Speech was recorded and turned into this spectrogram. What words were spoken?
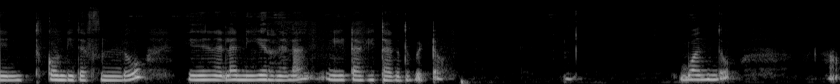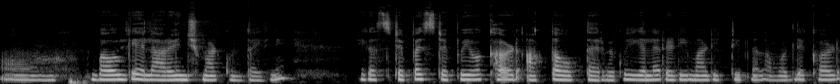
ನೆಂತ್ಕೊಂಡಿದೆ ಫುಲ್ಲು ಇದನ್ನೆಲ್ಲ ನೀರನ್ನೆಲ್ಲ ನೀಟಾಗಿ ತೆಗೆದುಬಿಟ್ಟು ಒಂದು ಬೌಲ್ಗೆ ಎಲ್ಲ ಅರೇಂಜ್ ಮಾಡ್ಕೊತಾ ಇದ್ದೀನಿ. ಈಗ ಸ್ಟೆಪ್ ಬೈ ಸ್ಟೆಪ್ ಇವಾಗ ಕರ್ಡ್ ಹಾಕ್ತಾ ಹೋಗ್ತಾ ಇರಬೇಕು. ಈಗೆಲ್ಲ ರೆಡಿ ಮಾಡಿ ಇಟ್ಟಿದ್ನಲ್ಲ ಮೊದಲೇ ಕರ್ಡ್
